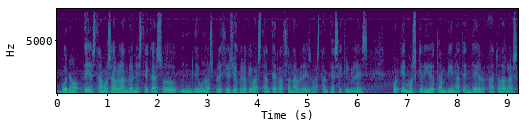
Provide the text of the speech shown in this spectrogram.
Bueno, eh, estamos hablando en este caso mm, de unos precios yo creo que bastante razonables, bastante asequibles, porque hemos querido también atender a todas las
